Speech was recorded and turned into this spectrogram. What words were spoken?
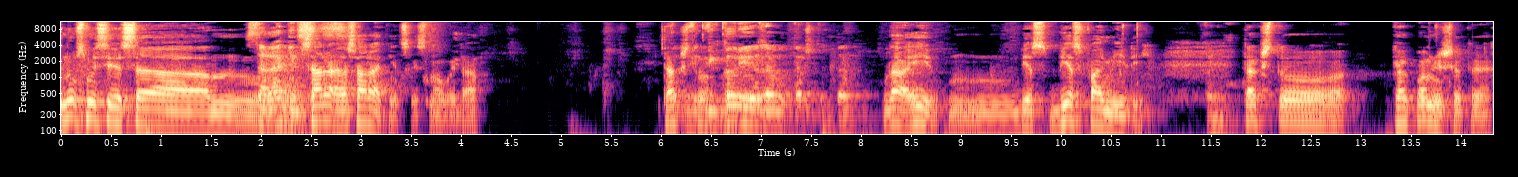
ну, в смысле, с... Соратницей. Сора, соратницей с новой, да. Так что, Викторию зовут, так что, да. Да, и без, без фамилий. Понятно. Так что, как помнишь, это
